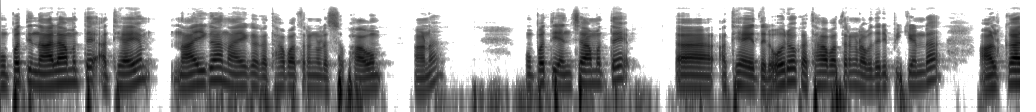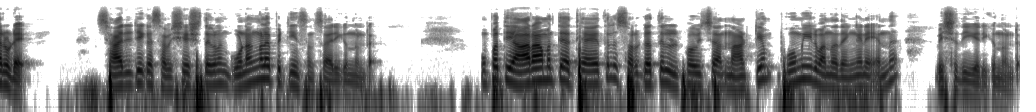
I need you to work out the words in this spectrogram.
മുപ്പത്തിനാലാമത്തെ അധ്യായം നായിക നായക കഥാപാത്രങ്ങളുടെ സ്വഭാവം ആണ്. മുപ്പത്തി അഞ്ചാമത്തെ അധ്യായത്തിൽ ഓരോ കഥാപാത്രങ്ങൾ അവതരിപ്പിക്കേണ്ട ആൾക്കാരുടെ ശാരീരിക സവിശേഷതകളും ഗുണങ്ങളെപ്പറ്റിയും സംസാരിക്കുന്നുണ്ട്. മുപ്പത്തി ആറാമത്തെ അധ്യായത്തിൽ സ്വർഗത്തിൽ ഉത്ഭവിച്ച നാട്യം ഭൂമിയിൽ വന്നത് എങ്ങനെ എന്ന് വിശദീകരിക്കുന്നുണ്ട്.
